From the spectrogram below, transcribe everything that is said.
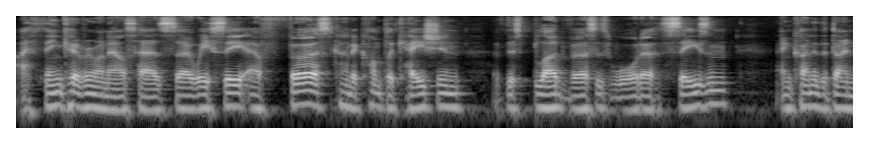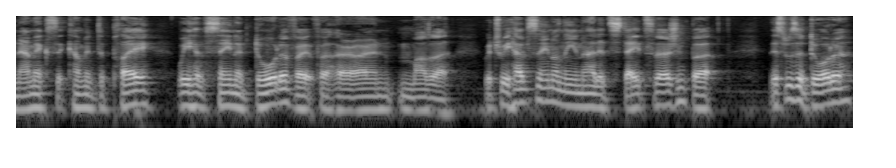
I think everyone else has. So we see our first kind of complication of this blood versus water season and kind of the dynamics that come into play. We have seen a daughter vote for her own mother, which we have seen on the United States version, but this was a daughter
